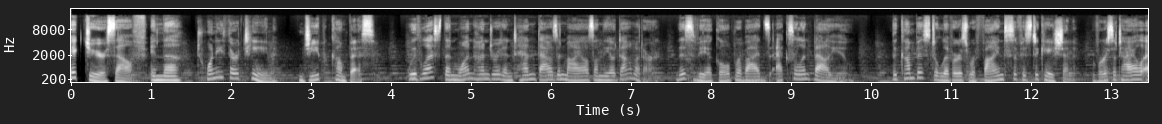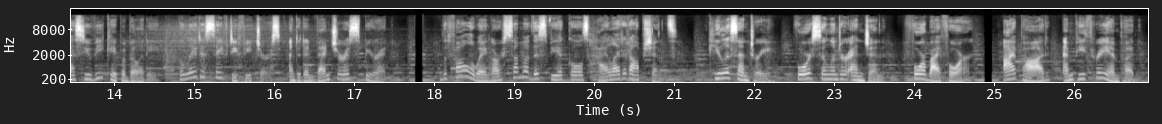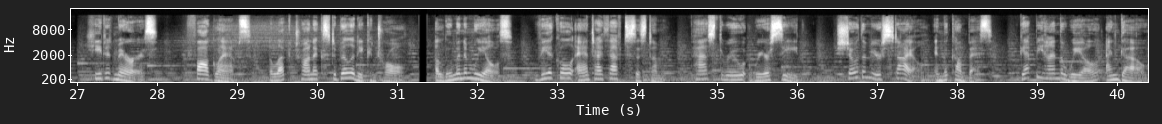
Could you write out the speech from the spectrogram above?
Picture yourself in the 2013 Jeep Compass. With less than 110,000 miles on the odometer, this vehicle provides excellent value. The Compass delivers refined sophistication, versatile SUV capability, the latest safety features, and an adventurous spirit. The following are some of this vehicle's highlighted options. Keyless entry, four-cylinder engine, 4x4, iPod, MP3 input, heated mirrors, fog lamps, electronic stability control, aluminum wheels, vehicle anti-theft system, pass-through rear seat. Show them your style in the Compass. Get behind the wheel and go.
